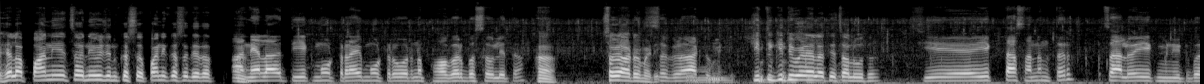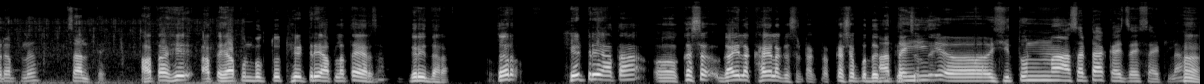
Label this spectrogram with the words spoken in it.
ह्याला पाण्याचं नियोजन कसं पाणी कसं देतात? पाण्याला ती एक मोटर आहे मोटरवरनं फॉगर बसवले तर. सगळं ऑटोमॅटिक सगळं ऑटोमॅटिक किती किती वेळेला ते चालू होतं? हे एक तासानंतर चालू आहे एक मिनिटभर आपलं चालतंय. आता हे आता हे आपण बघतो हे ट्रे आपला तयार झाला गरीब धरा. तर हे ट्रे आता कसं गाईला खायला कसं टाकतात कशा आता पद्धतीने ही अं, हिथून असा टाकायचा आहे साईडला हा.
